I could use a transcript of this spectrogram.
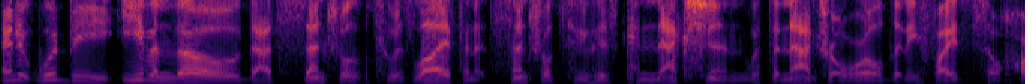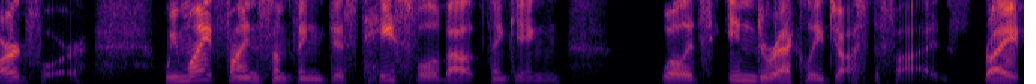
And it would be, even though that's central to his life and it's central to his connection with the natural world that he fights so hard for, we might find something distasteful about thinking, well, it's indirectly justified, right?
